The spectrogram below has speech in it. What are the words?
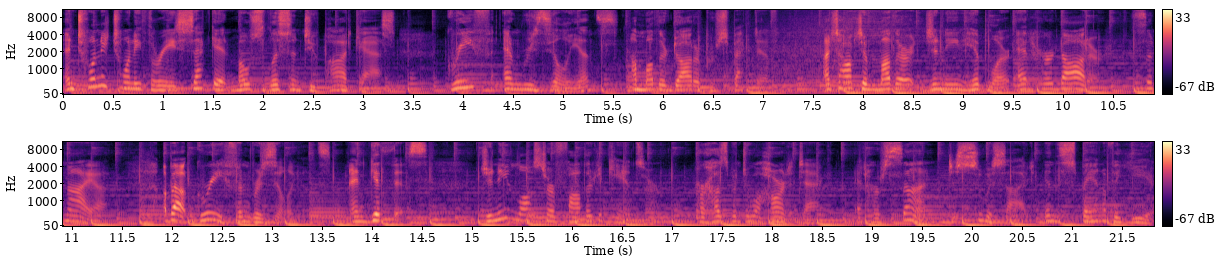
And 2023's second most listened to podcast, Grief and Resilience, a mother daughter perspective, I talked to mother Janine Hibbler and her daughter, Sanaya, about grief and resilience. And get this Janine lost her father to cancer, her husband to a heart attack, and her son to suicide in the span of a year.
